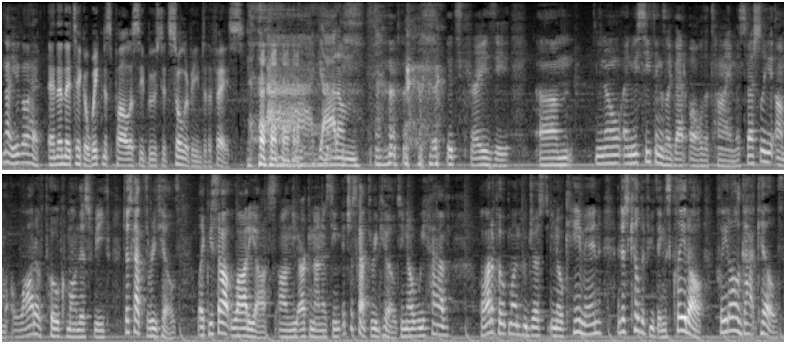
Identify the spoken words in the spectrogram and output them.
no, you go ahead. And then they take a weakness policy boosted solar beam to the face. ah, got him. it's crazy. Um, you know, and we see things like that all the time. Especially um, a lot of Pokemon this week just got three kills. Like we saw Latios on the Arcaniners team, it just got three kills. You know, we have a lot of Pokemon who just, you know, came in and just killed a few things. Claydol. Claydol got kills.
